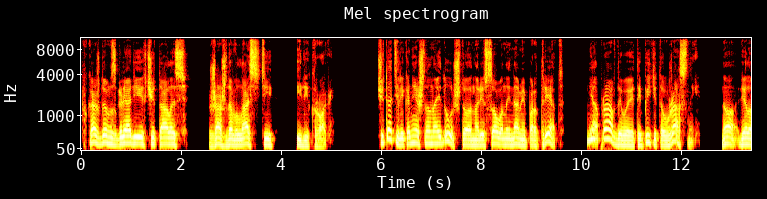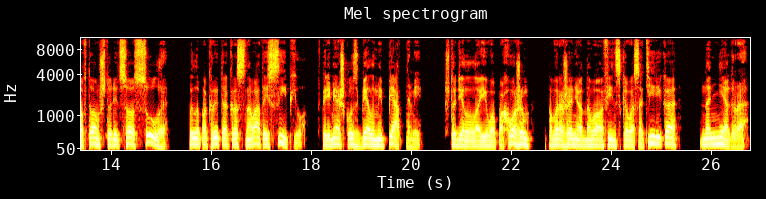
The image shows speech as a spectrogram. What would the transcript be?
В каждом взгляде их читалась жажда власти или крови. Читатели, конечно, найдут, что нарисованный нами портрет не оправдывает эпитета ужасный, но дело в том, что лицо Суллы было покрыто красноватой сыпью вперемешку с белыми пятнами, что делало его похожим, по выражению одного финского сатирика, на негра,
